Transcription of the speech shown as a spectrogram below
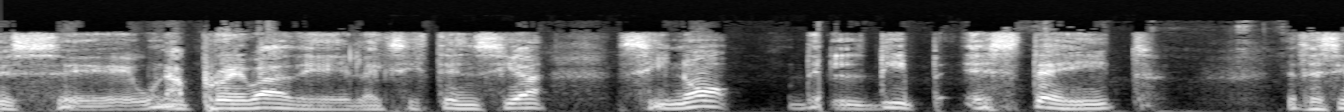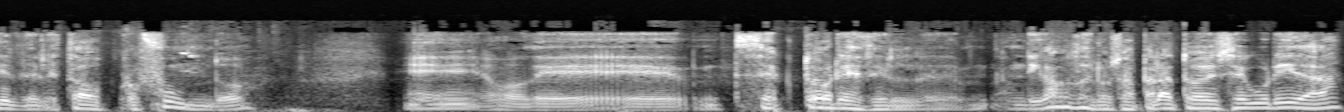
es eh, una prueba de la existencia, si no del deep state, es decir, del estado profundo, eh, o de sectores del, digamos, de los aparatos de seguridad,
